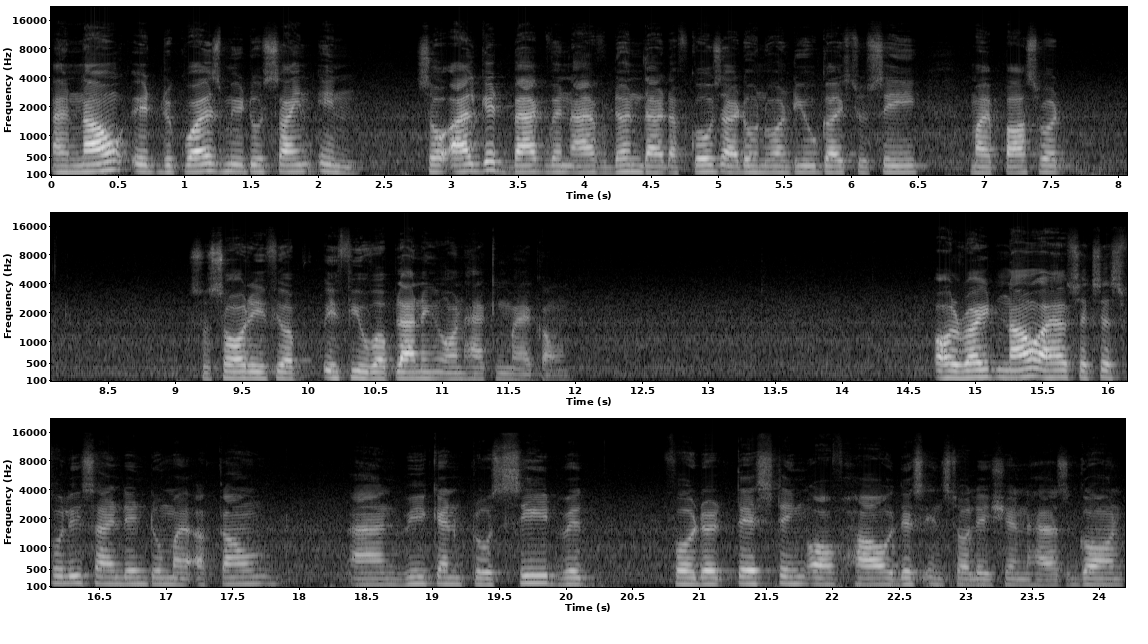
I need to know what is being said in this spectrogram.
and now it requires me to sign in. So I'll get back when I have done that. Of course I don't want you guys to see my password. So sorry if you if you were planning on hacking my account. Alright now I have successfully signed into my account and we can proceed with further testing of how this installation has gone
